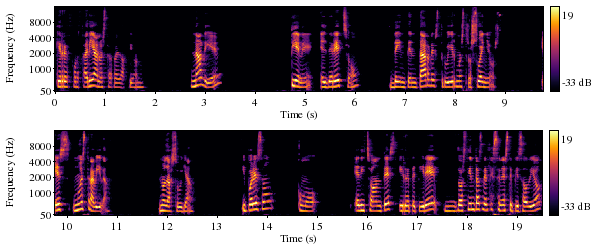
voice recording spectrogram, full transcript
que reforzaría nuestra relación. Nadie tiene el derecho de intentar destruir nuestros sueños. Es nuestra vida, no la suya. Y por eso, como he dicho antes y repetiré 200 veces en este episodio,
